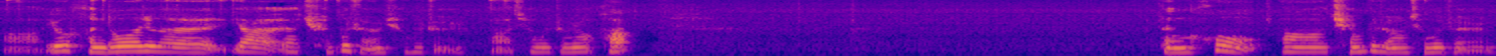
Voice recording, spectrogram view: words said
啊，有很多这个要要全部整容，全部整容啊，全部整容好，等候啊，全部整容，全部整容。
